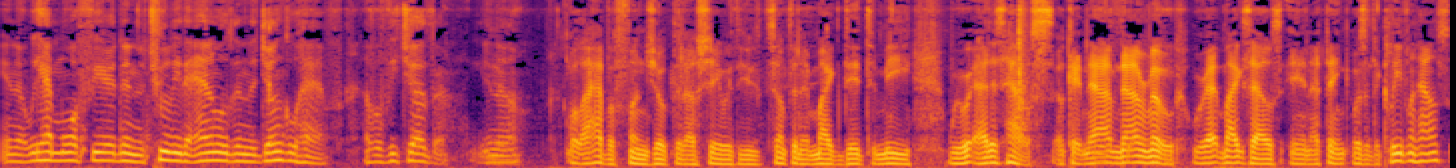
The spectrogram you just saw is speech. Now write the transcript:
You know, we have more fear than the, truly the animals in the jungle have of, of each other. You know, Well, I have a fun joke that I'll share with you. Something that Mike did to me. We were at his house. Okay, now now I remember. we're at Mike's house in I think was it the Cleveland house?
